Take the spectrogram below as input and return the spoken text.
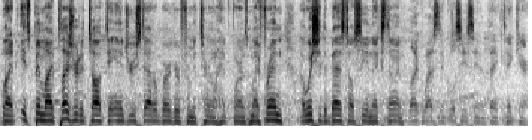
But it's been my pleasure to talk to Andrew Stadelberger from Eternal Hemp Farms. My friend, I wish you the best. I'll see you next time. Likewise, Nick. We'll see you soon. Thank you. Take care.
